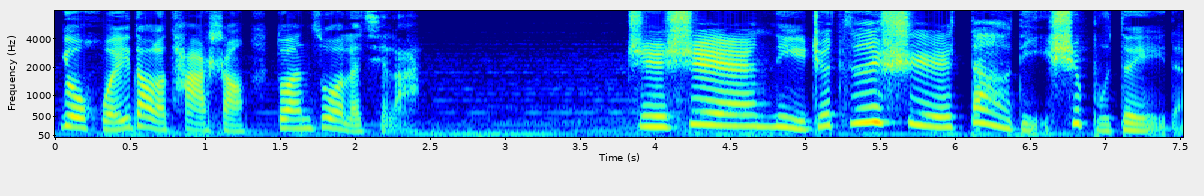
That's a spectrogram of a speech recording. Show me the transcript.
又回到了榻上，端坐了起来。只是你这姿势到底是不对的。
